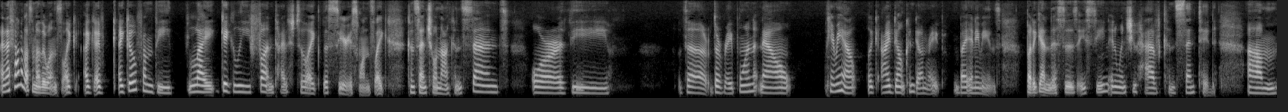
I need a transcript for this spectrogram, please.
and I thought about some other ones. Like, I, I, I go from the light, giggly, fun types to like the serious ones, like consensual non consent or the the the rape one. Now, hear me out. Like I don't condone rape by any means. But again, this is a scene in which you have consented. Um,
